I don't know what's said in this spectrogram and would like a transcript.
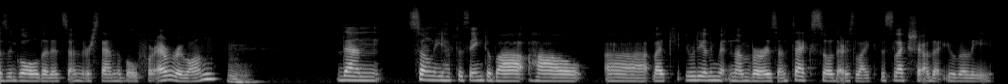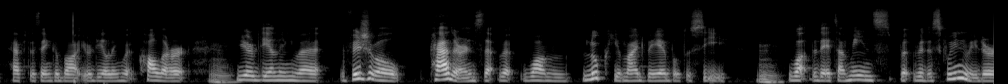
as a goal that it's understandable for everyone, Mm. then suddenly you have to think about how uh, like you're dealing with numbers and text so there's like dyslexia that you really have to think about you're dealing with color Mm. you're dealing with visual patterns that with one look you might be able to see Mm. what the data means but with a screen reader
